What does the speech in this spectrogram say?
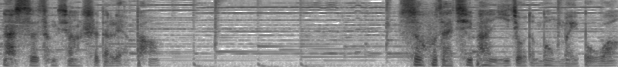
那似曾相识的脸庞。似乎在期盼已久的梦寐不忘，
